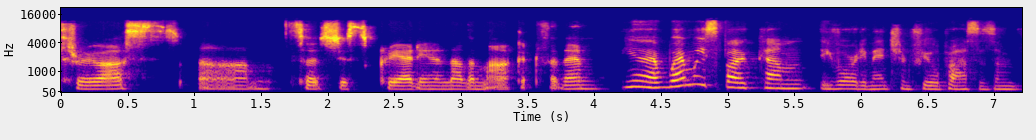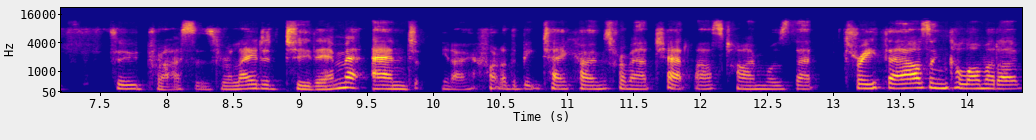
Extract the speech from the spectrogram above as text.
through us. Um, so it's just creating another market for them. Yeah, when we spoke, um, you've already mentioned fuel prices and food prices related to them. And, you know, one of the big take homes from our chat last time was that 3,000 kilometre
